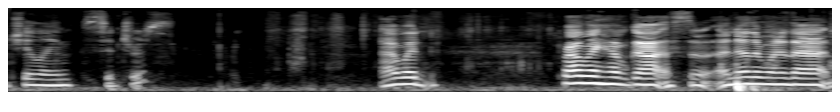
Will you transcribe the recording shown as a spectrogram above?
chilling citrus. I would probably have got some, another one of that.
